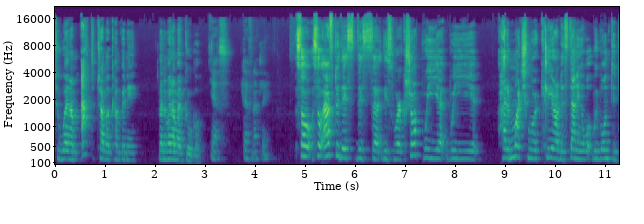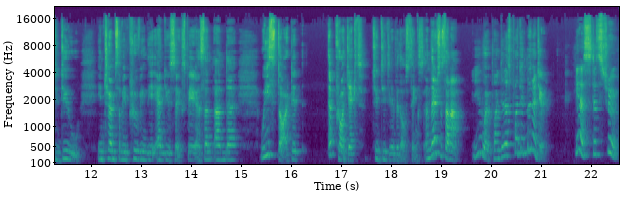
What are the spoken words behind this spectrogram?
to when I'm at the travel company than when I'm at Google. Yes, definitely. So so after this this uh, this workshop, we uh, we had a much more clear understanding of what we wanted to do in terms of improving the end user experience, and and uh, we started a project to deliver those things. And there, Susanna, you were appointed as project manager. Yes, that's true.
